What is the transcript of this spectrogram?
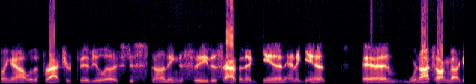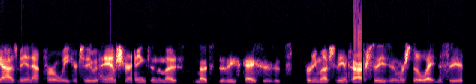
going out with a fractured fibula. It's just stunning to see this happen again and again. And we're not talking about guys being out for a week or two with hamstrings. In the most most of these cases, it's pretty much the entire season. We're still waiting to see if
